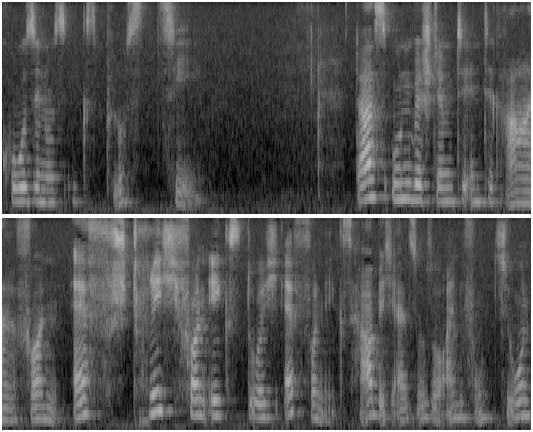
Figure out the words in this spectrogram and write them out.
Cosinus x plus c. Das unbestimmte Integral von f' von x durch f von x habe ich also so eine Funktion,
